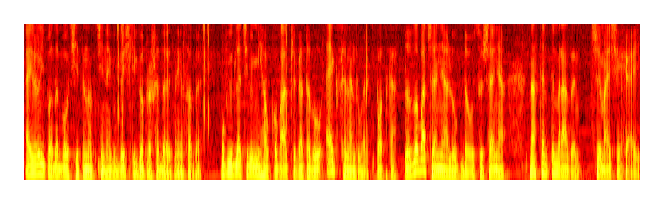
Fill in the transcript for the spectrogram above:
A jeżeli podobał Ci się ten odcinek, wyślij go proszę do jednej osoby. Mówił dla Ciebie Michał Kowalczyk, a to był Excellent Work Podcast. Do zobaczenia lub do usłyszenia następnym razem. Trzymaj się, hej!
